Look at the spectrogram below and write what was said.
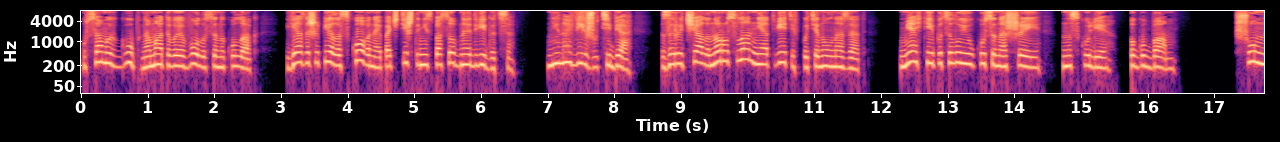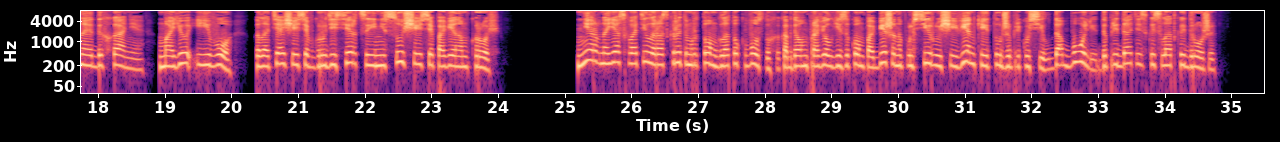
У самых губ, наматывая волосы на кулак. Я зашипела, скованная, почти что неспособная двигаться. «Ненавижу тебя!» Зарычала, но Руслан, не ответив, потянул назад. Мягкие поцелуи и укусы на шее, на скуле, по губам. Шумное дыхание, мое и его, колотящееся в груди сердце и несущееся по венам кровь. Нервно я схватила раскрытым ртом глоток воздуха, когда он провел языком по бешено пульсирующей венке и тут же прикусил. До боли, до предательской сладкой дрожи.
